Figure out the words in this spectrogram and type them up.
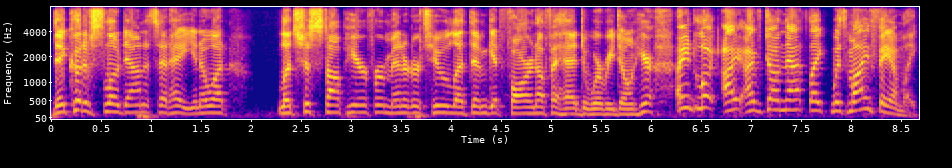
they could have slowed down and said, hey, you know what? Let's just stop here for a minute or two, let them get far enough ahead to where we don't hear. I mean, look, I, I've done that like with my family.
